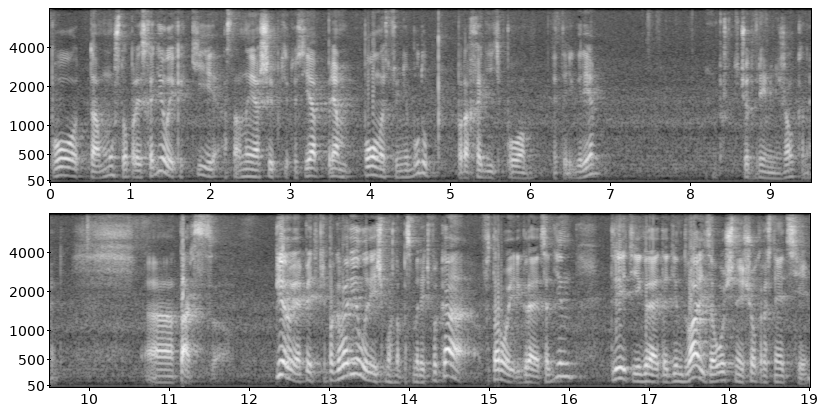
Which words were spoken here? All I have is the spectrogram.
по тому, что происходило и какие основные ошибки. То есть я прям полностью не буду проходить по этой игре. Потому что что-то времени жалко на это. А, так, первый опять-таки поговорил, речь можно посмотреть в ВК. Второй играет с 1, третий играет 1-2 и заочно еще краснеет 7.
